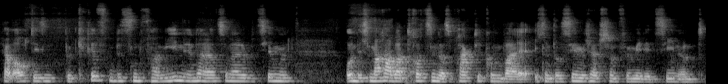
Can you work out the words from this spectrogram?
Ich habe auch diesen Begriff ein bisschen Familien, internationale Beziehungen. Und ich mache aber trotzdem das Praktikum, weil ich interessiere mich halt schon für Medizin und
